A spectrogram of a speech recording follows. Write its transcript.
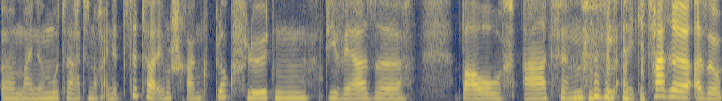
Äh, meine Mutter hatte noch eine Zither im Schrank, Blockflöten, diverse Bauarten, eine Gitarre. Also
